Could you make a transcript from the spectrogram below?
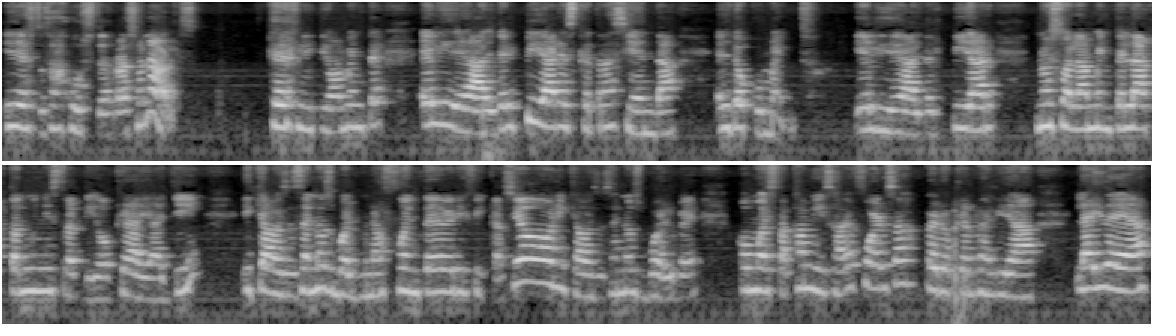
y de estos ajustes razonables. Que definitivamente el ideal del PIAR es que trascienda el documento. Y el ideal del PIAR no es solamente el acto administrativo que hay allí, y que a veces se nos vuelve una fuente de verificación y que a veces se nos vuelve como esta camisa de fuerza, pero que en realidad la idea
